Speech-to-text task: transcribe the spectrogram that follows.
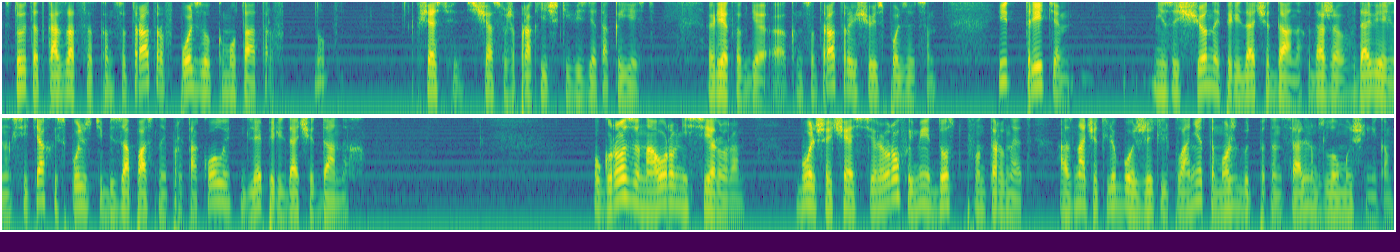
Стоит отказаться от концентраторов в пользу коммутаторов. Ну, к счастью, сейчас уже практически везде так и есть. Редко где а, концентраторы еще используются. И третье. Незащищенная передача данных. Даже в доверенных сетях используйте безопасные протоколы для передачи данных. Угроза на уровне сервера. Большая часть серверов имеет доступ в интернет, а значит любой житель планеты может быть потенциальным злоумышленником.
